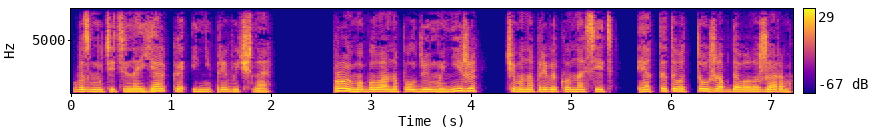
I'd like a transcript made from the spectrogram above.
возмутительно яркая и непривычная. Пройма была на полдюйма ниже, чем она привыкла носить, и от этого тоже обдавала жаром.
